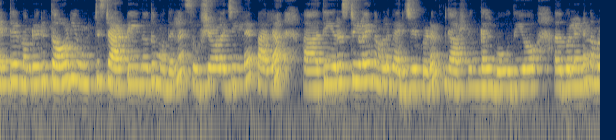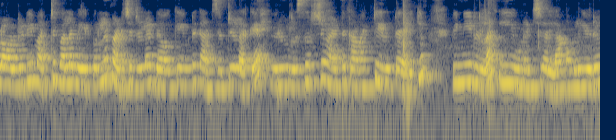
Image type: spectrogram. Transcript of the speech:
എന്റെ നമ്മുടെ ഒരു തേർഡ് യൂണിറ്റ് സ്റ്റാർട്ട് ചെയ്യുന്നത് മുതൽ സോഷ്യോളജിയിലെ പല തിയറിസ്റ്റുകളെയും നമ്മൾ പരിചയപ്പെടും. ഗാർഫിംഗൽ ബോധിയോ അതുപോലെ തന്നെ നമ്മൾ ഓൾറെഡി മറ്റ് പല പേപ്പറിൽ പഠിച്ചിട്ടുള്ള ഡോക്കെയിന്റെ കൺസെപ്റ്റുകളൊക്കെ ഒരു റിസർച്ചുമായിട്ട് കണക്ട് ചെയ്തിട്ടായിരിക്കും പിന്നീടുള്ള ഈ യൂണിറ്റ്സിലെല്ലാം നമ്മൾ ഈ ഒരു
